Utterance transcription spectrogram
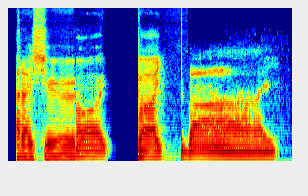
来週。はーい。バイ。バイ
